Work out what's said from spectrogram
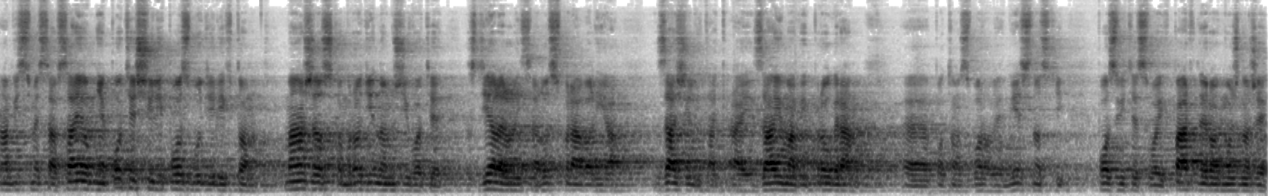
aby sme sa vzájomne potešili, pozbudili v tom manželskom rodinnom živote, vzdielali sa, rozprávali a zažili tak aj zaujímavý program e, potom zborovej miestnosti. Pozvite svojich partnerov, možno, že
